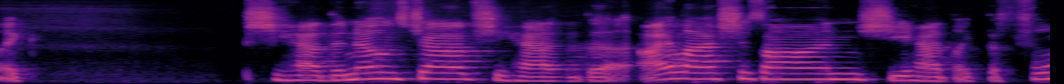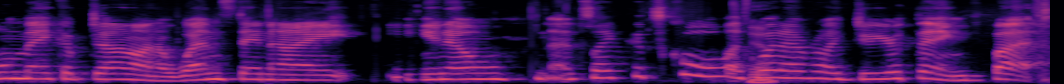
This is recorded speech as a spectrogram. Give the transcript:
like she had the nose job, she had the eyelashes on, she had like the full makeup done on a Wednesday night. You know, it's like it's cool, like Yeah. whatever, like do your thing. But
